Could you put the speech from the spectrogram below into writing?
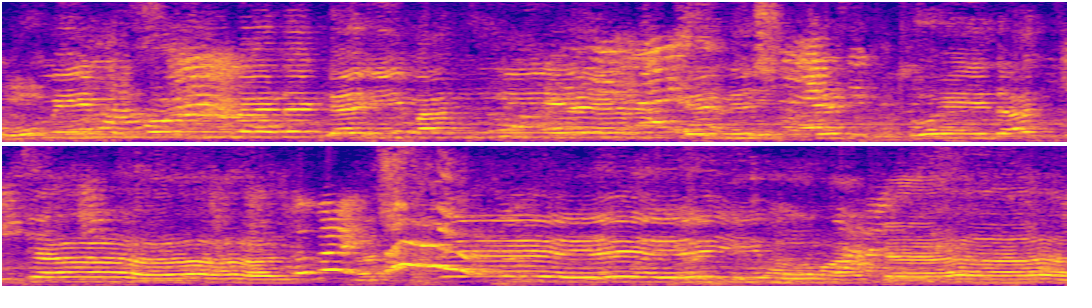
মুমিন করিবে দেখে ইমান নিয়ে নিশ্চিত তুই দাজ্জাল? আসবে রুখতে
